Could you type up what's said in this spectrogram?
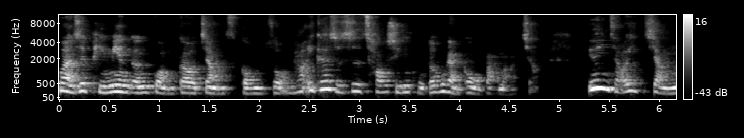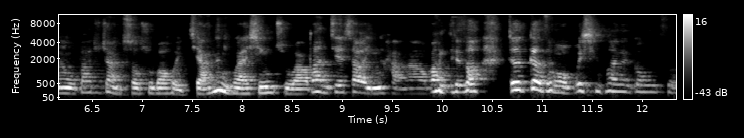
不管是平面跟广告这样子工作。然后一开始是超辛苦，都不敢跟我爸妈讲。因为你只要一讲呢，我爸就叫你收书包回家。那你回来新竹啊，我帮你介绍银行啊，我帮你介绍就是各种我不喜欢的工作。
